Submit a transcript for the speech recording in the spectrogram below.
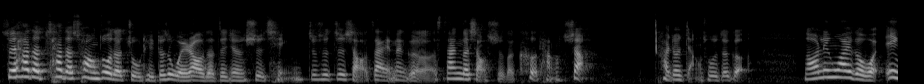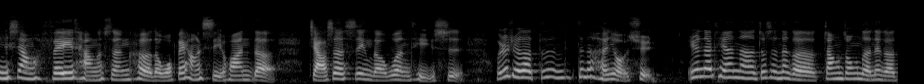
所以他的他的创作的主题就是围绕着这件事情，就是至少在那个三个小时的课堂上，他就讲出这个。然后另外一个我印象非常深刻的，我非常喜欢的假设性的问题是，我就觉得真真的很有趣。因为那天呢，就是那个张中的那个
